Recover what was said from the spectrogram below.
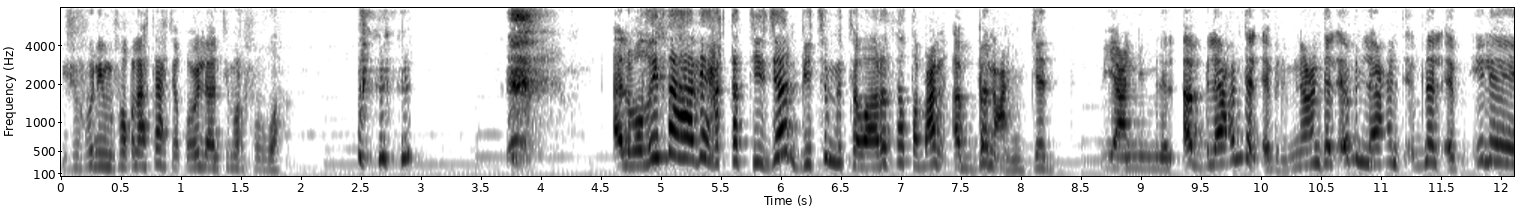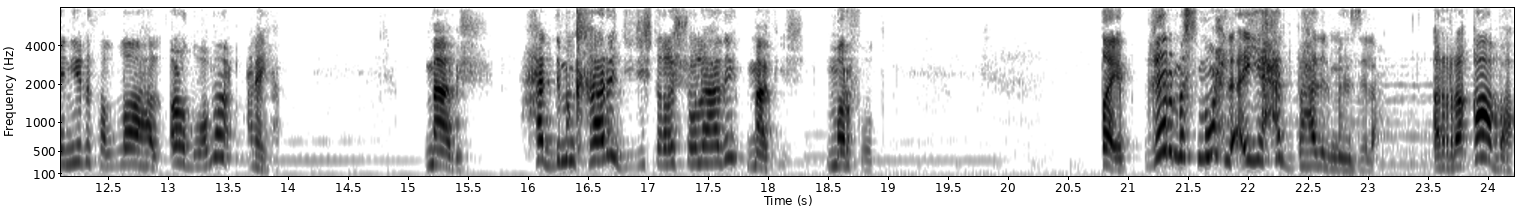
يشوفوني من فوق لتحت يقولوا لي أنت مرفوضة. الوظيفة هذه حق التيجان بيتم توارثها طبعا ابا عن جد. يعني من الأب لا عند الابن من عند الابن لا عند ابن الابن. الين يرث الله الأرض وما عليها. ما بش. حد من خارج يجي يشتغل الشغلة هذه؟ ما فيش. مرفوض. طيب غير مسموح لأي حد بهذه المنزلة. الرقابة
